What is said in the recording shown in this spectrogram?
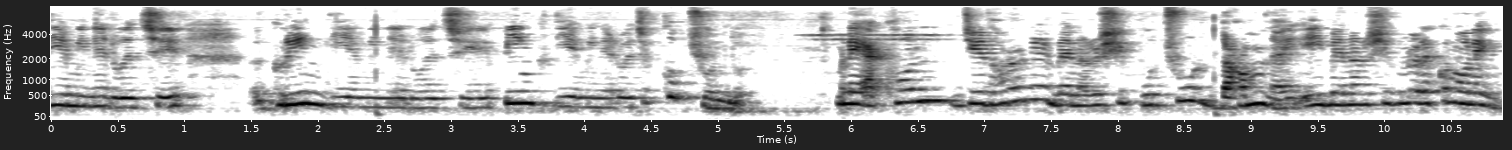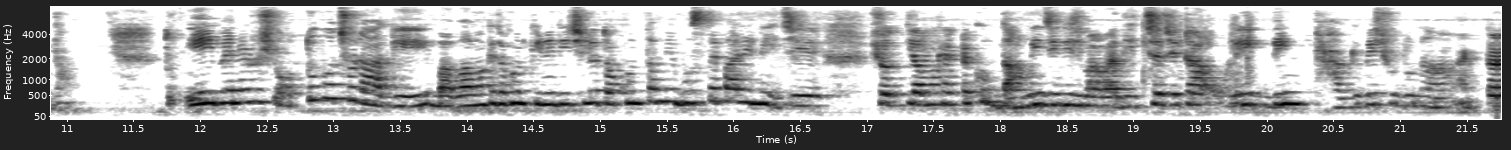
দিয়ে মিনে রয়েছে গ্রিন দিয়ে মিনে রয়েছে পিঙ্ক দিয়ে মিনে রয়েছে, খুব সুন্দর। মানে এখন যে ধরনের বেনারসি প্রচুর দাম নেয়, এই বেনারসিগুলোর এখন অনেক দাম। তো এই বেনারসি অত বছর আগে বাবা আমাকে যখন কিনে দিয়েছিল, তখন তো আমি বুঝতে পারিনি যে সত্যি আমাকে একটা খুব দামি জিনিস বাবা দিচ্ছে যেটা অনেক দিন থাকবে শুধু না, একটা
